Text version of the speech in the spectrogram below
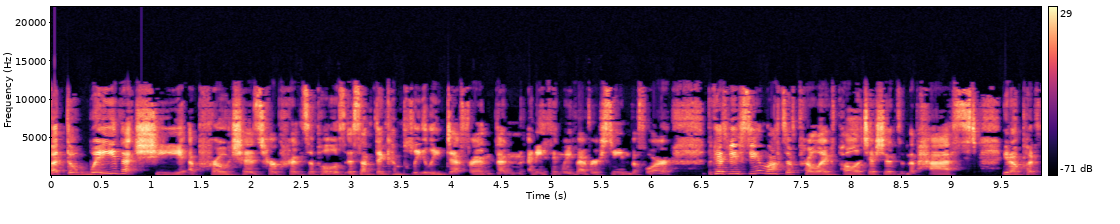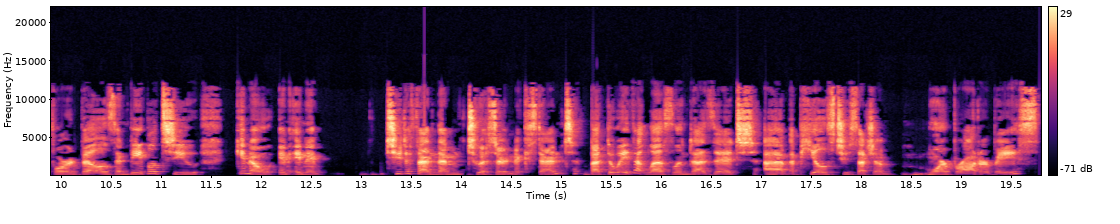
but the way that she approaches her principles is something completely different than anything we've ever seen before. Because we've seen lots of pro life politicians in the past, you know, put forward bills and be able to, you know, in in a to defend them to a certain extent, but the way that Leslyn does it um, appeals to such a more broader base.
